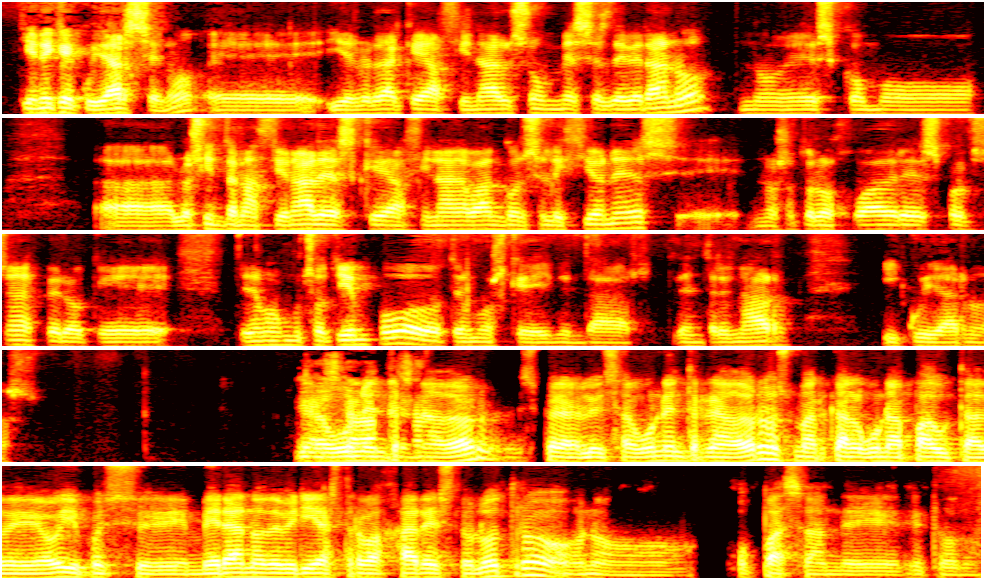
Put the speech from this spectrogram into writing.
tiene que cuidarse, ¿no? Eh, y es verdad que al final son meses de verano, no es como ah, los internacionales que al final van con selecciones, nosotros los jugadores profesionales, pero que tenemos mucho tiempo, tenemos que intentar entrenar y cuidarnos. ¿Algún entrenador? Espera, Luis, ¿algún entrenador os marca alguna pauta de, oye, pues eh, en verano deberías trabajar esto o lo otro o no? ¿O pasan de, todo?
